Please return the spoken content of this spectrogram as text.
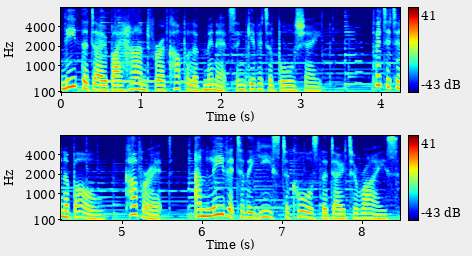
Knead the dough by hand for a couple of minutes and give it a ball shape. Put it in a bowl, cover it, and leave it to the yeast to cause the dough to rise.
